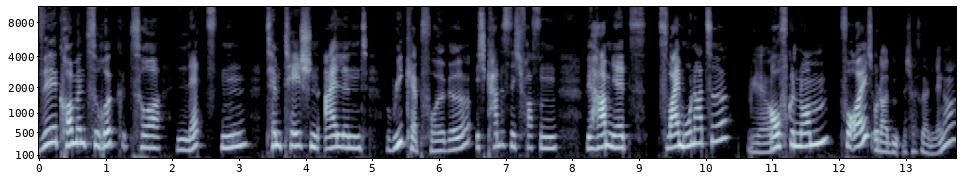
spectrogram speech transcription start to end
Willkommen zurück zur letzten Temptation Island Recap-Folge. Ich kann es nicht fassen. Wir haben jetzt zwei Monate Ja. aufgenommen für euch oder ich weiß gar nicht länger.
